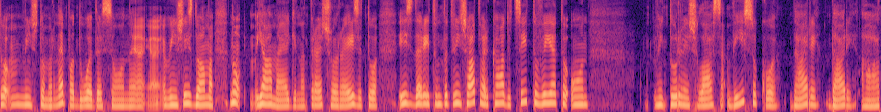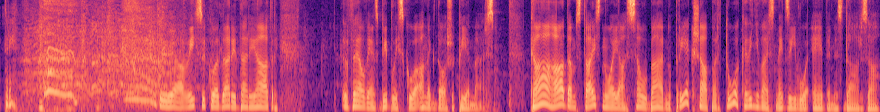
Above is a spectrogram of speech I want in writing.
to, viņš tomēr nepadodas, un eh, viņš izdomā, nu, jāmēģina trešo reizi to izdarīt, un tad viņš atver kādu citu vietu, un viņ, tur viņš lasa visu, ko dari, dari ātri. Jā, visu, ko dari, dari ātri. Vēl viens biblisko anekdošu piemērs. Kā Ādams taisnojās savu bērnu priekšā par to, ka viņi vairs nedzīvo ēdenes dārzā.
